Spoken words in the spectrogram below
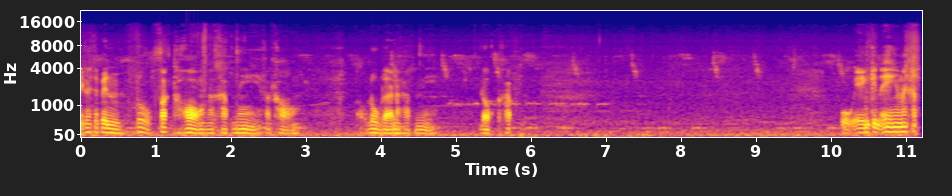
นี่ก็จะเป็นลูกฟักทองนะครับ นี่ฟักทองออกลูกแล้วนะครับ นี่ดกครับ ปลูกเองกินเองนะครับ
